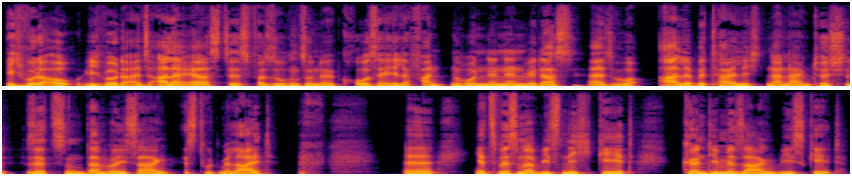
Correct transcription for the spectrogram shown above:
Ich würde auch, ich würde als allererstes versuchen, so eine große Elefantenrunde nennen wir das, also wo alle Beteiligten an einem Tisch sitzen. Dann würde ich sagen, es tut mir leid. Äh, jetzt wissen wir, wie es nicht geht. Könnt ihr mir sagen, wie es geht?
